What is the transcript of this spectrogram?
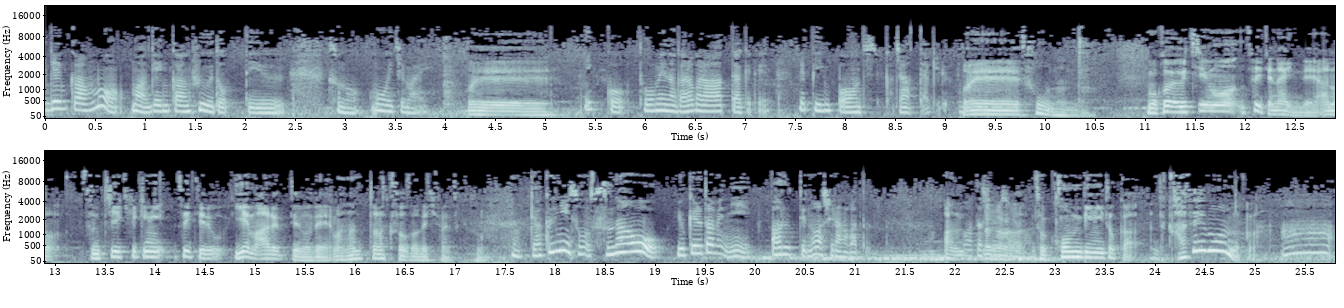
ー。玄関も、まあ玄関フードっていう、その、もう一枚、えー。一個透明なガラガラって開けて、で、ピンポーンってガチャって開ける。えー、そうなんだ。もうこれうちもついてないんで、あの、その地域的についてる家もあるっていうので、まあなんとなく想像できたんですけど。逆にその砂を避けるためにあるっていうのは知らなかった。あ、の家はから、そう、コンビニとか、風もあんのかあ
